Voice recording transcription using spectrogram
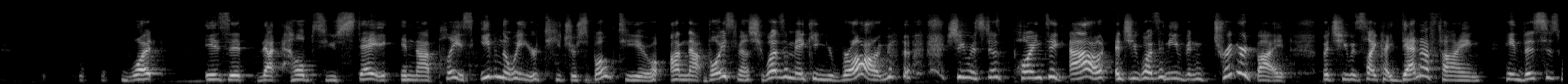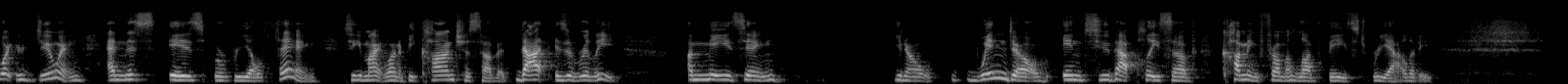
what is it that helps you stay in that place? Even the way your teacher spoke to you on that voicemail, she wasn't making you wrong. she was just pointing out and she wasn't even triggered by it, but she was like identifying, hey, this is what you're doing and this is a real thing. So you might want to be conscious of it. That is a really amazing you know window into that place of coming from a love-based reality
